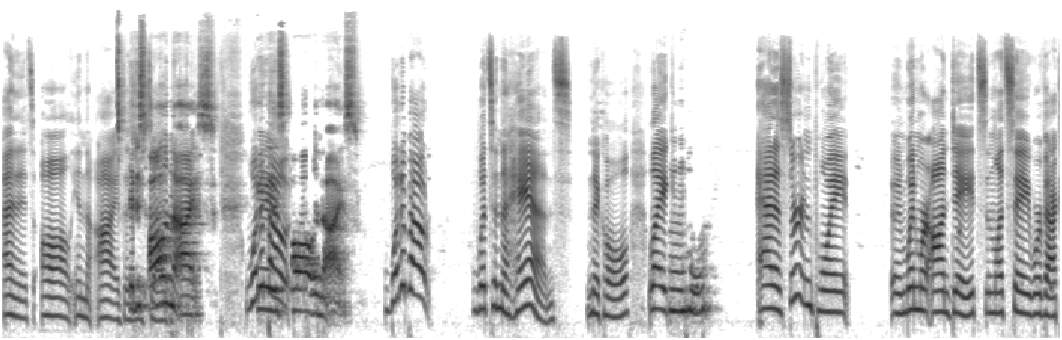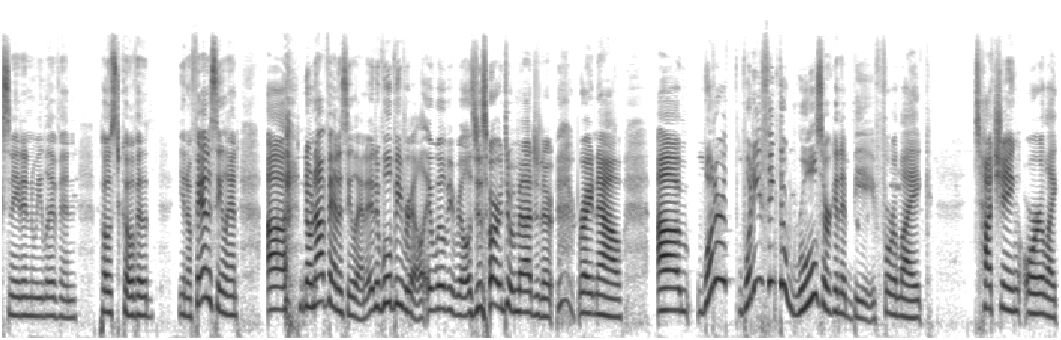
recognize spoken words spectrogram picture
And it's all in the eyes. It is all in the eyes. What it about all in the eyes? What about what's in the hands, Nicole? Like mm-hmm. at a certain point, and when we're on dates, and let's say we're vaccinated and we live in post COVID you know, Fantasyland. Uh, no, not Fantasyland. It will be real. It will be real. It's just hard to imagine it right now. Um, what are what do you think the rules are going to be for like touching or like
